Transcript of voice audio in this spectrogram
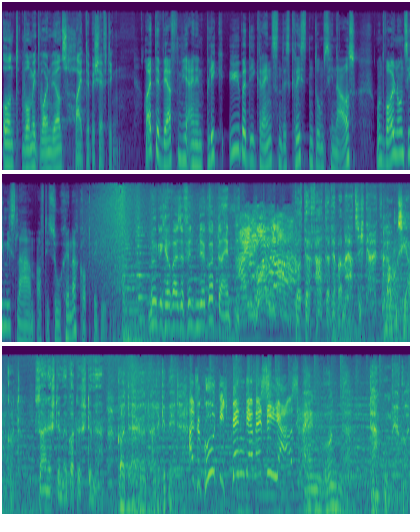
Und womit wollen wir uns heute beschäftigen? Heute werfen wir einen Blick über die Grenzen des Christentums hinaus und wollen uns im Islam auf die Suche nach Gott begeben. Möglicherweise finden wir Gott da hinten. Ein Wunder! Gott, der Vater der Barmherzigkeit. Glauben Sie an Gott. Seine Stimme, Gottes Stimme. Gott erhört alle Gebete. Also gut, ich bin der Messias. Ein Wunder. Danken wir Gott.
